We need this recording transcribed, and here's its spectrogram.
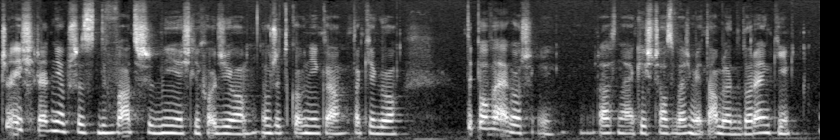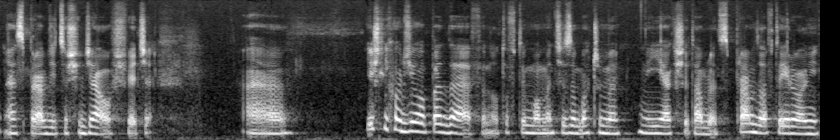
czyli średnio przez 2-3 dni, jeśli chodzi o użytkownika takiego typowego, czyli raz na jakiś czas weźmie tablet do ręki, e, sprawdzi, co się działo w świecie. E, Jeśli chodzi o PDF-y, no to w tym momencie zobaczymy, jak się tablet sprawdza w tej roli.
